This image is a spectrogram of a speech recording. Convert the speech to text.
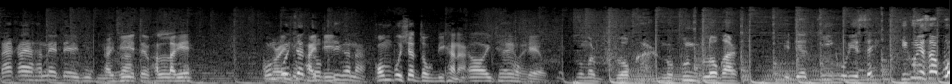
কাই কাই খানে এতিয়া আহিবি? আহিবি এতিয়া ভাল লাগে। কম আমাৰ এইটো পইচাত ভাইটি- জব্দি খানা। কম পইচাত জগদি খানা। অঁ ইঠাই হয়। অকে এইটো আমাৰ ব্লগাৰ নতুন ব্লগাৰ। এতিয়া কি কৰি আছে? কি কৰি আছে আপু?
